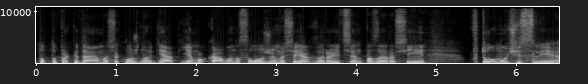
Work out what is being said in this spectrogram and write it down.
Тобто прокидаємося кожного дня, п'ємо каву, насолоджуємося, як горить НПЗ Росії. В тому числі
